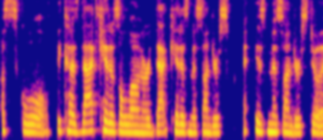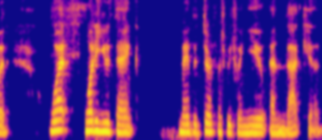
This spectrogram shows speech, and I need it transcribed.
a school because that kid is a loner. That kid is misunderstood. Is misunderstood. What What do you think made the difference between you and that kid?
